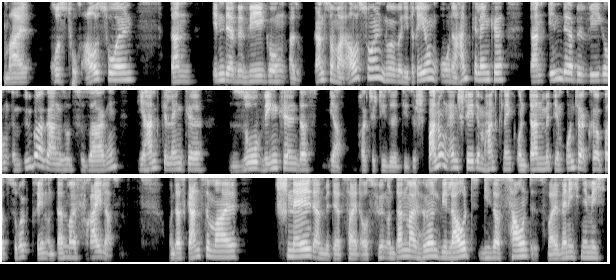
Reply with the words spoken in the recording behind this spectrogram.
mal Brusthoch ausholen, dann in der Bewegung, also ganz normal ausholen, nur über die Drehung, ohne Handgelenke, dann in der Bewegung im Übergang sozusagen die Handgelenke so winkeln, dass ja praktisch diese, diese Spannung entsteht im Handgelenk und dann mit dem Unterkörper zurückdrehen und dann mal freilassen. Und das Ganze mal schnell dann mit der Zeit ausführen und dann mal hören, wie laut dieser Sound ist. Weil wenn ich nämlich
